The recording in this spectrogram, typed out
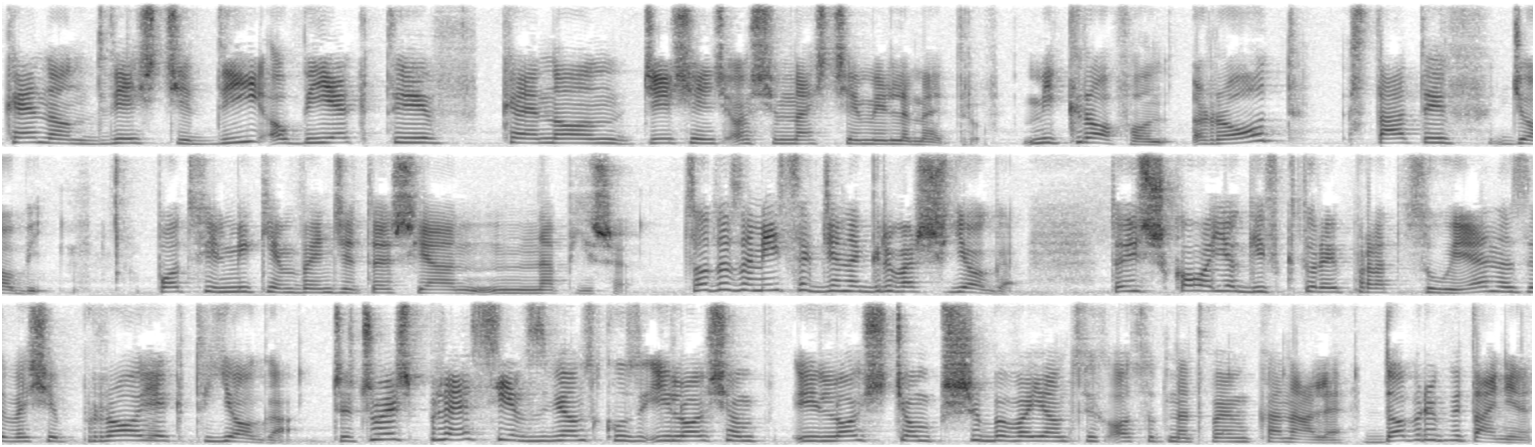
Canon 200D, obiektyw Canon 10-18 mm. Mikrofon Rode, statyw Joby. Pod filmikiem będzie też ja napiszę. Co to za miejsce, gdzie nagrywasz jogę? To jest szkoła jogi, w której pracuję. Nazywa się Projekt Yoga. Czy czujesz presję w związku z ilością, ilością przybywających osób na Twoim kanale? Dobre pytanie.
